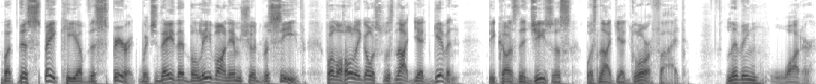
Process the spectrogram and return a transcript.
But this spake he of the Spirit, which they that believe on him should receive, for the Holy Ghost was not yet given, because that Jesus was not yet glorified. Living water.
